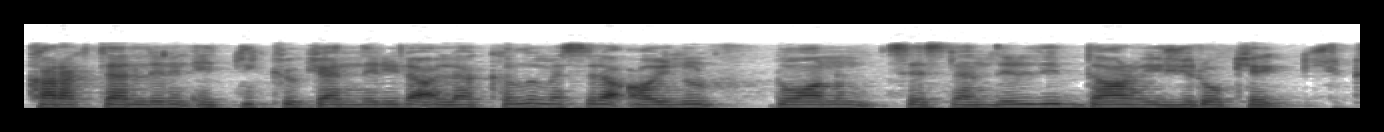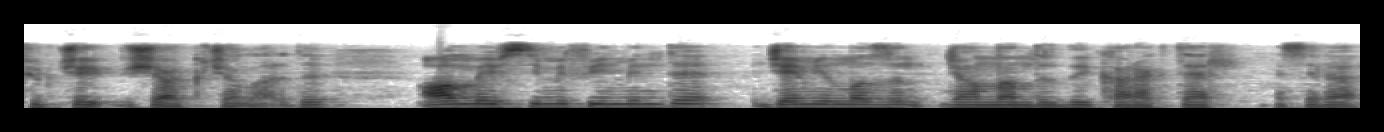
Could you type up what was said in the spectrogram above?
karakterlerin etnik kökenleriyle alakalı mesela Aynur Doğan'ın seslendirdiği Dar Hijiroke Kürtçe bir şarkı çalardı. Av Mevsimi filminde Cem Yılmaz'ın canlandırdığı karakter mesela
